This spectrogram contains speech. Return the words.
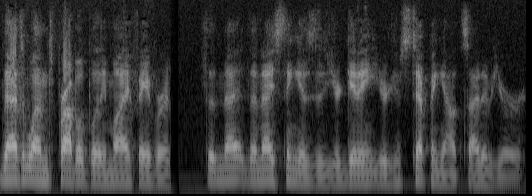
That one's probably my favorite. The ni- the nice thing is that you're getting you're stepping outside of your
